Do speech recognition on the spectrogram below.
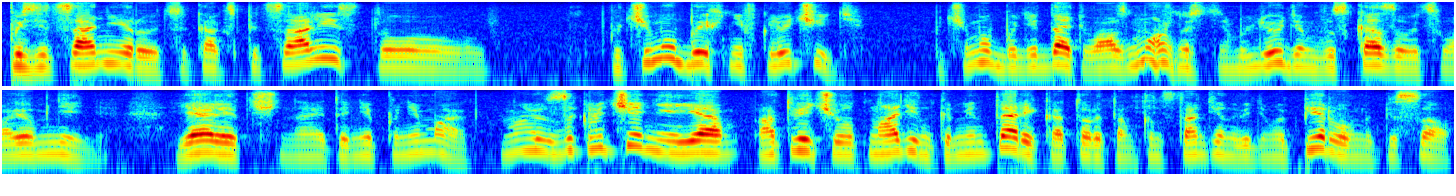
позиционируется как специалист, то почему бы их не включить? Почему бы не дать возможность людям высказывать свое мнение? Я лично это не понимаю. Ну и в заключение я отвечу вот на один комментарий, который там Константин, видимо, первым написал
